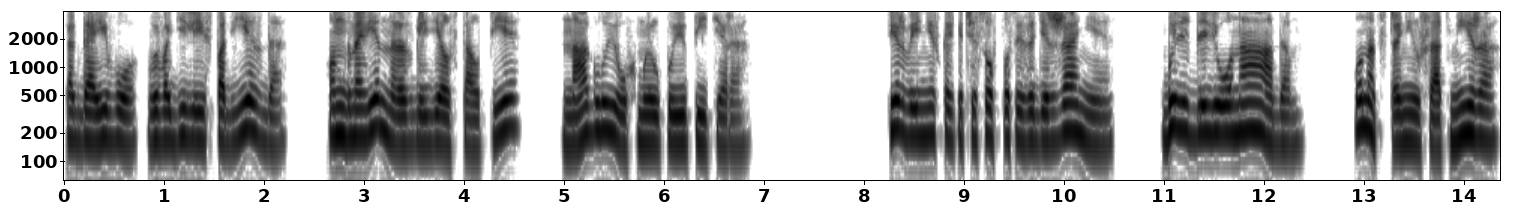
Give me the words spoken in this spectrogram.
Когда его выводили из подъезда, он мгновенно разглядел в толпе наглую ухмылку Юпитера. Первые несколько часов после задержания были для Леона адом. Он отстранился от мира,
